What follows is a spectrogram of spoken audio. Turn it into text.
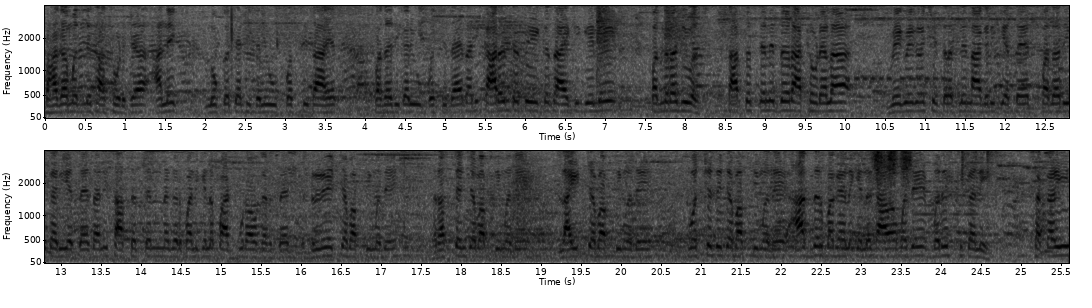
भागामधले सासवडच्या अनेक लोक त्या ठिकाणी उपस्थित आहेत पदाधिकारी उपस्थित आहेत. आणि कारण त्याचं एकच आहे की गेले पंधरा दिवस सातत्याने दर आठवड्याला वेगवेगळ्या क्षेत्रातले नागरिक येत आहेत पदाधिकारी येत आहेत आणि सातत्याने नगरपालिकेला पाठपुरावा करत आहेत. ड्रेनेजच्या बाबतीमध्ये रस्त्यांच्या बाबतीमध्ये लाईटच्या बाबतीमध्ये स्वच्छतेच्या बाबतीमध्ये आज जर बघायला गेलं गावामध्ये बरेच ठिकाणी सकाळी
